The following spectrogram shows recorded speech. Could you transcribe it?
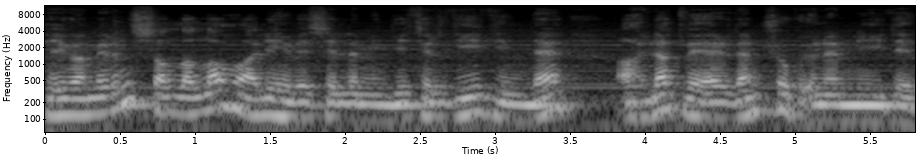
Peygamberimiz sallallahu aleyhi ve sellemin getirdiği dinde ahlak ve erdem çok önemliydi.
